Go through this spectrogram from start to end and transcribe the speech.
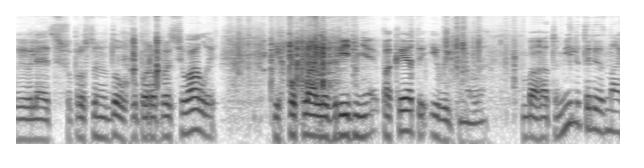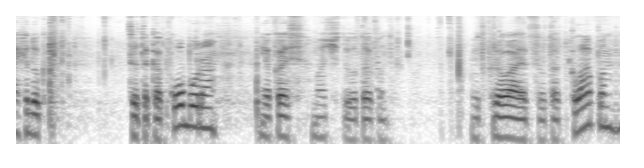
Виявляється, що просто недовго перепрацювали, їх поклали в рідні пакети і викинули. Багато мілітарі знахідок. Це така кобура якась, бачите, отак от. Відкривається отак клапан.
